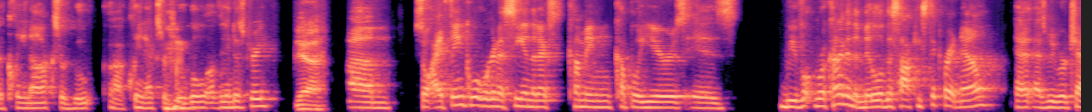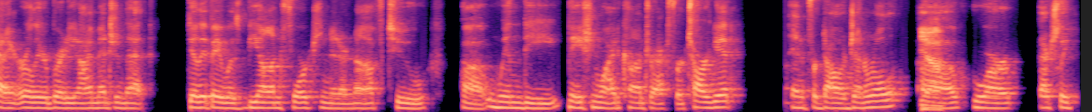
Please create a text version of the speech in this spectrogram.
the Kleenex or Google, uh, Kleenex or Google of the industry. Yeah. Um, so I think what we're going to see in the next coming couple of years is we've we're kind of in the middle of this hockey stick right now. As we were chatting earlier, Brady and I mentioned that Daily Pay was beyond fortunate enough to uh, win the nationwide contract for Target and for Dollar General, yeah. uh, who are actually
